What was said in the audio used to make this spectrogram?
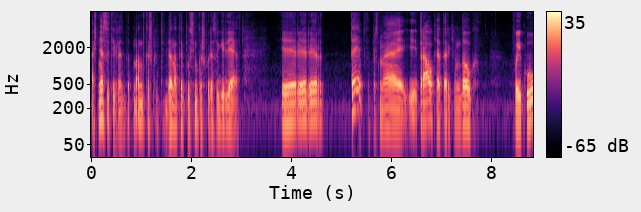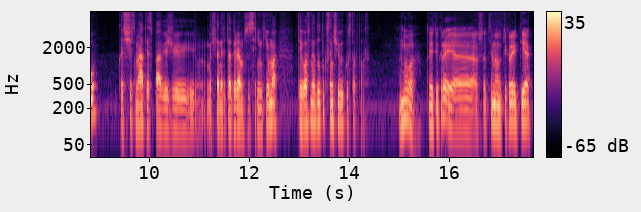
aš nesu tikras bet man kažkaip viena taip ausim kažkur esu girdėjęs. Ir ir ir taip ta prasme įtraukia tarkim daug vaikų kas šiais metais pavyzdžiui va šiandien ryte turėjom susirinkimą tai vos ne du tūkstančiai vaikų startuos. Nu va tai tikrai e, aš atsimenu tikrai tiek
